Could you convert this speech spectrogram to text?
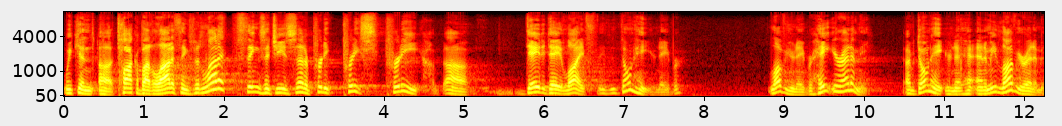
we can uh, talk about a lot of things, but a lot of things that Jesus said are pretty, pretty, pretty day to day life. Don't hate your neighbor. Love your neighbor. Hate your enemy. Uh, don't hate your enemy. Love your enemy.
